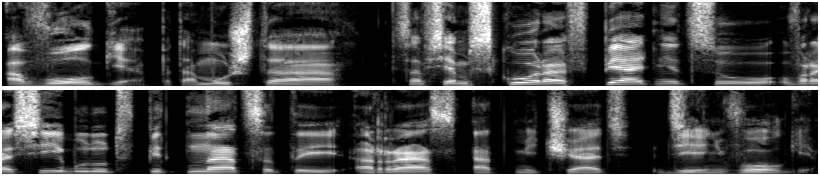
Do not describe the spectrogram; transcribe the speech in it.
о Волге, потому что Совсем скоро, в пятницу, в России будут в 15 раз отмечать День Волги.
